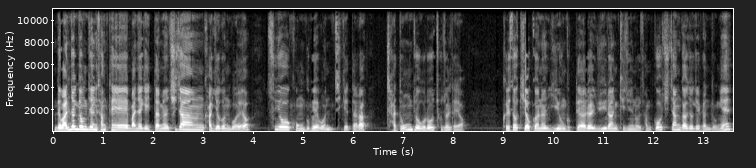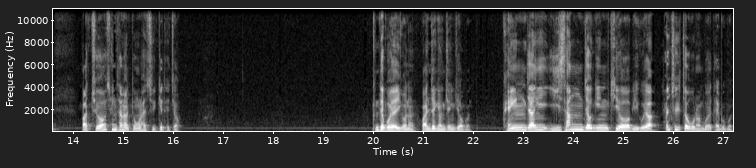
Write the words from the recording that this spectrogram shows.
근데 완전 경쟁 상태에 만약에 있다면 시장 가격은 뭐예요? 수요 공급의 원칙에 따라 자동적으로 조절돼요. 그래서 기업가는 이윤 극대화를 유일한 기준으로 삼고 시장 가격의 변동에 맞추어 생산 활동을 할 수 있게 되죠. 근데 뭐야 이거는 완전 경쟁 기업은 굉장히 이상적인 기업이고요. 현실적으로는 뭐야 대부분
